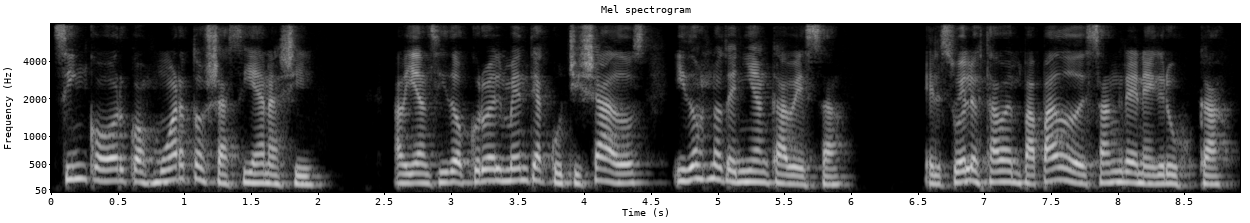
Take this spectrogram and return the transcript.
Cinco orcos muertos yacían allí. Habían sido cruelmente acuchillados y dos no tenían cabeza. El suelo estaba empapado de sangre negruzca.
